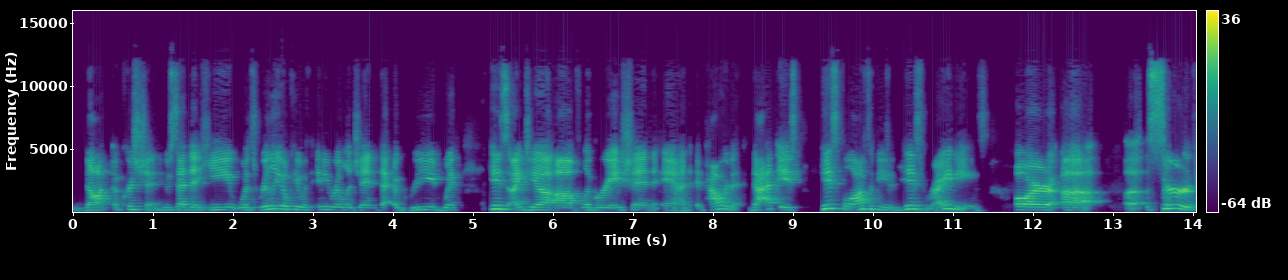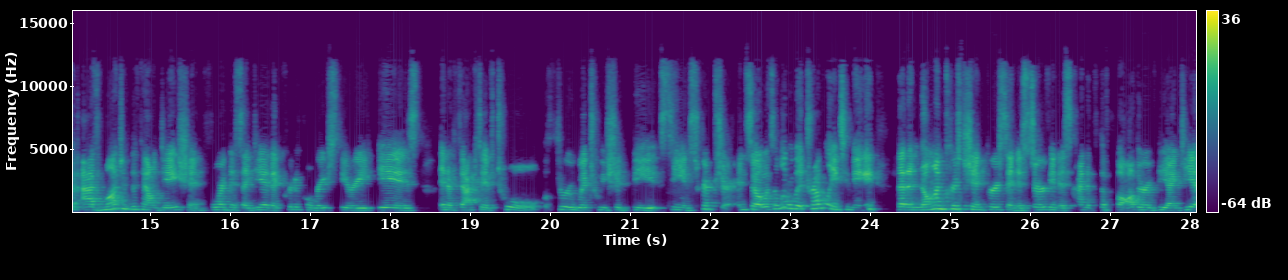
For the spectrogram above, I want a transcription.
not a Christian, who said that he was really okay with any religion that agreed with his idea of liberation and empowerment. That is his philosophies and his writings are uh, uh, serve as much of the foundation for this idea that critical race theory is an effective tool through which we should be seeing scripture. And so it's a little bit troubling to me that a non Christian person is serving as kind of the father of the idea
